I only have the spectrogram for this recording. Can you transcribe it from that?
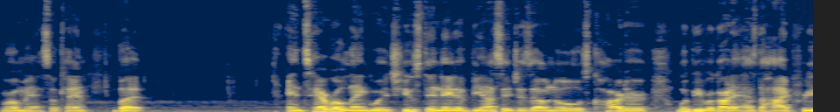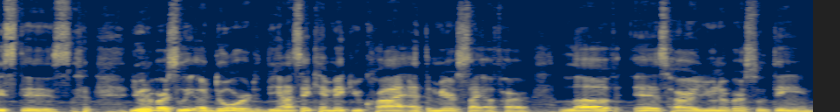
romance, okay? But In tarot language, Houston native Beyonce Giselle Knowles Carter would be regarded as the high priestess, universally adored. Beyonce can make you cry at the mere sight of her. Love is her universal theme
